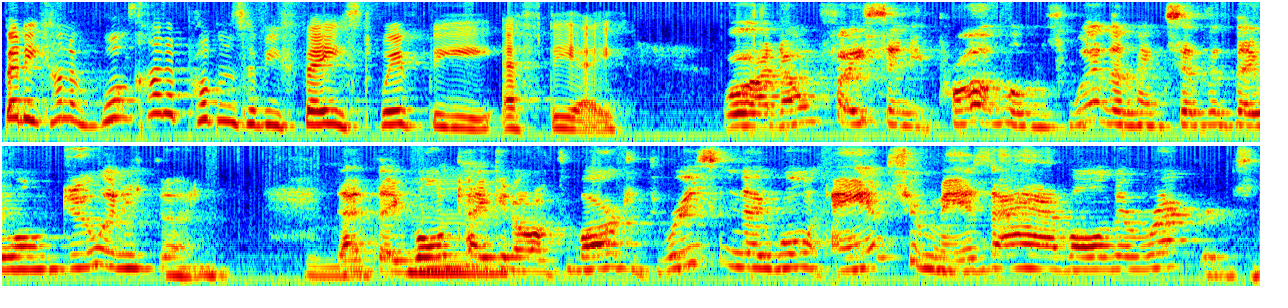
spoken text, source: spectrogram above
Betty, kind of what kind of problems have you faced with the FDA? Well, I don't face any problems with them except that they won't do anything. That they won't take it off the market. The reason they won't answer me is I have all their records.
